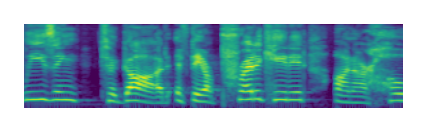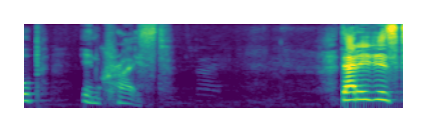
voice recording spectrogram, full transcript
pleasing to God if they are predicated on our hope in Christ. That it is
